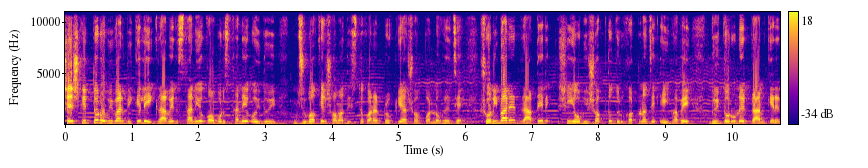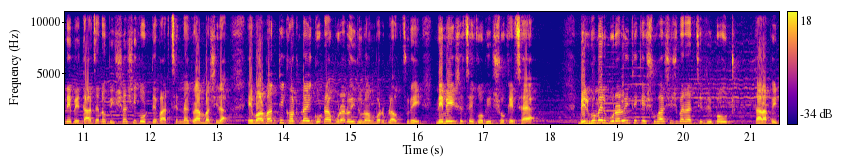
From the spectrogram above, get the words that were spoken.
শেষকৃত্য রবিবার বিকেলেই গ্রামের স্থানীয় কবরস্থানে ওই দুই যুবকের সমাধিস্থ করার প্রক্রিয়া সম্পন্ন হয়েছে। শনিবারের রাতের সেই অভিশপ্ত দুর্ঘটনা যে এইভাবে দুই তরুণের প্রাণ কেড়ে নেবে তা যেন বিশ্বাসই করতে পারছেন না গ্রামবাসীরা। এই মর্মান্তিক ঘটনায় গোটা মুরারই দু নম্বর ব্লক জুড়ে নেমে এসেছে গভীর শোকের ছায়া। বীরভূমের মুরারই থেকে সুভাষিস ব্যানার্জির রিপোর্ট, তারাপীঠ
